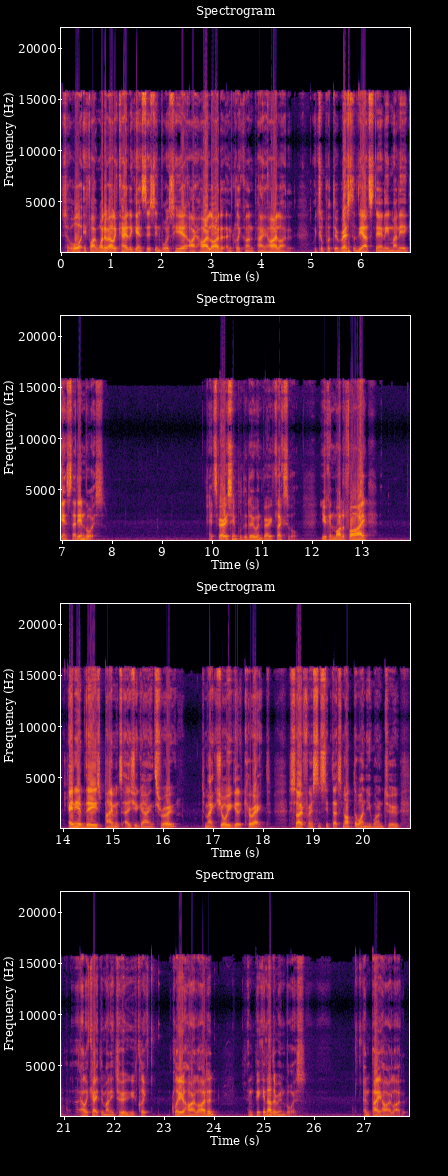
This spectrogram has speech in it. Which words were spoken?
So all, if I want to allocate against this invoice here, I highlight it and click on Pay Highlighted, which will put the rest of the outstanding money against that invoice. It's very simple to do and very flexible. You can modify any of these payments as you're going through to make sure you get it correct. So for instance, if that's not the one you want to allocate the money to, you click Clear Highlighted and pick another invoice and pay highlighted.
